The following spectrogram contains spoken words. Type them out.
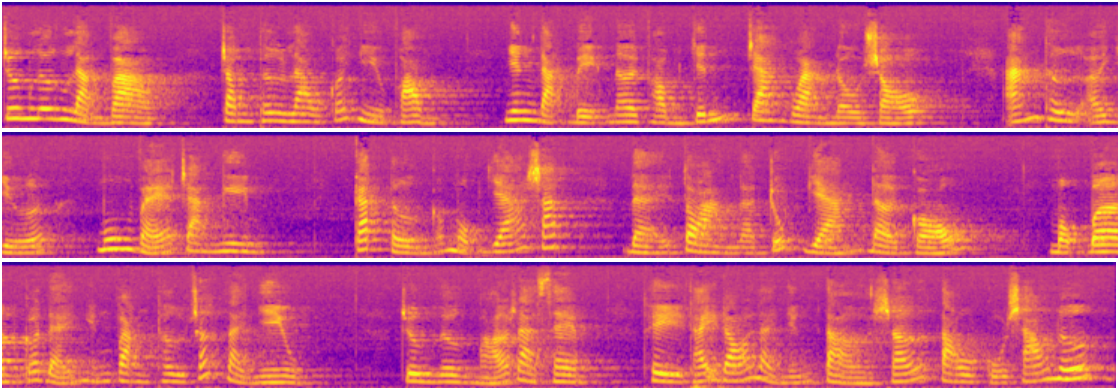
Trương Lương lần vào, Trong thư lâu có nhiều phòng, Nhưng đặc biệt nơi phòng chính trang hoàng đồ sộ. Án thư ở giữa muôn vẻ trang nghiêm, Cách tường có một giá sách để toàn là trúc giảng đời cổ. Một bên có để những văn thư rất là nhiều. Trương Lương mở ra xem, thì thấy đó là những tờ sớ tâu của sáu nước.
